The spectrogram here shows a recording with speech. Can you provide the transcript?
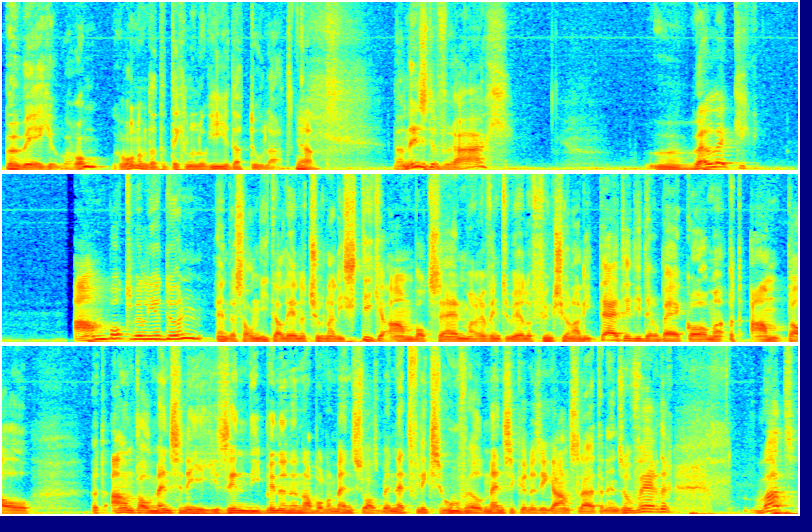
bewegen. Waarom? Gewoon omdat de technologie je dat toelaat. Ja. Dan is de vraag: welk aanbod wil je doen? En dat zal niet alleen het journalistieke aanbod zijn, maar eventuele functionaliteiten die erbij komen, het aantal. Het aantal mensen in je gezin die binnen een abonnement, zoals bij Netflix, hoeveel mensen kunnen zich aansluiten en zo verder. Wat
